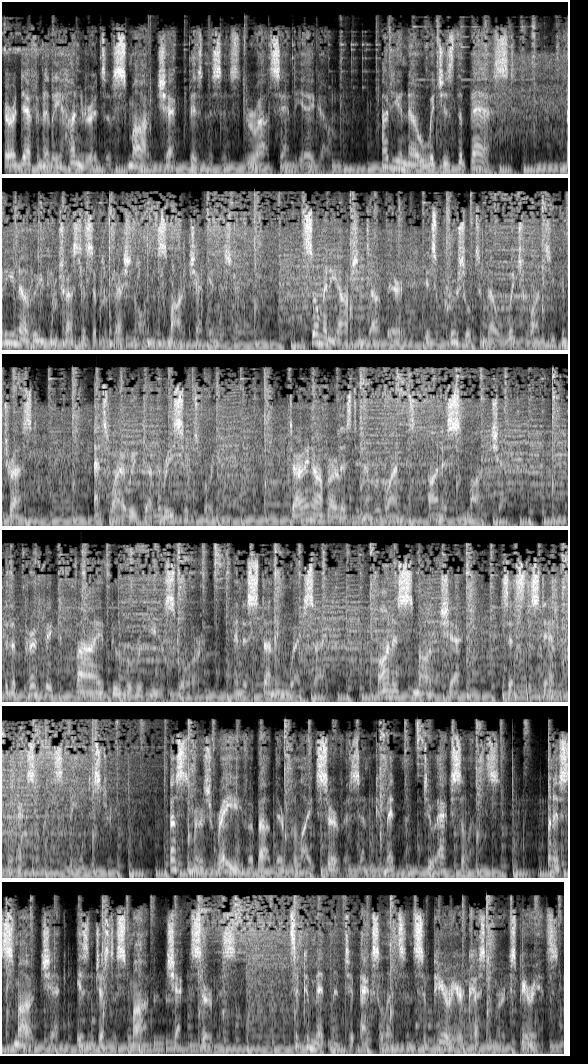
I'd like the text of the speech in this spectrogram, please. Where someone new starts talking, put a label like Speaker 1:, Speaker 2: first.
Speaker 1: There are definitely hundreds of smog check businesses throughout San Diego. How do you know which is the best? How do you know who you can trust as a professional in the smog check industry? So many options out there, it's crucial to know which ones you can trust. That's why we've done the research for you. Starting off our list at number one is Honest Smog Check. With a perfect 5 Google review score and a stunning website, Honest Smog Check sets the standard for excellence in the industry. Customers rave about their polite service and commitment to excellence. Honest Smog Check isn't just a smog check service. It's a commitment to excellence and superior customer experience.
